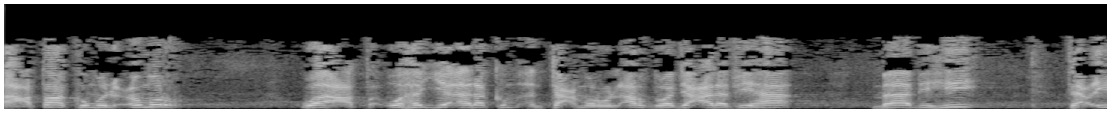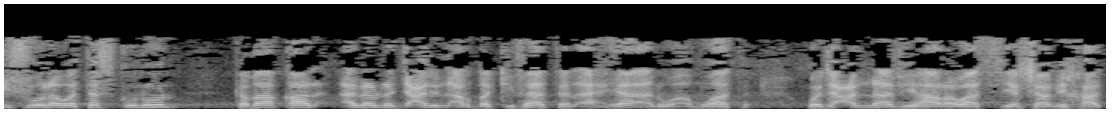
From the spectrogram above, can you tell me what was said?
أعطاكم العمر وهيأ لكم أن تعمروا الأرض وجعل فيها ما به تعيشون وتسكنون. كما قال ألم نجعل الأرض كفاة أحياء وأمواتا وجعلنا فيها رواسي شامخات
